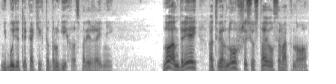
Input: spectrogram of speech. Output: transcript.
не будет ли каких-то других распоряжений. Но Андрей, отвернувшись, уставился в окно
